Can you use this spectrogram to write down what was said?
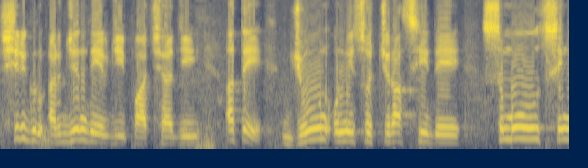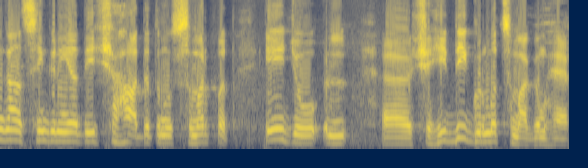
ਸ੍ਰੀ ਗੁਰੂ ਅਰਜਨ ਦੇਵ ਜੀ ਪਾਤਸ਼ਾਹ ਜੀ ਅਤੇ ਜੂਨ 1984 ਦੇ ਸਮੂਹ ਸਿੰਘਾਂ ਸਿੰਘਣੀਆਂ ਦੀ ਸ਼ਹਾਦਤ ਨੂੰ ਸਮਰਪਿਤ ਇਹ ਜੋ ਲ- ਸ਼ਹੀਦੀ ਗੁਰਮਤ ਸਮਾਗਮ ਹੈ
